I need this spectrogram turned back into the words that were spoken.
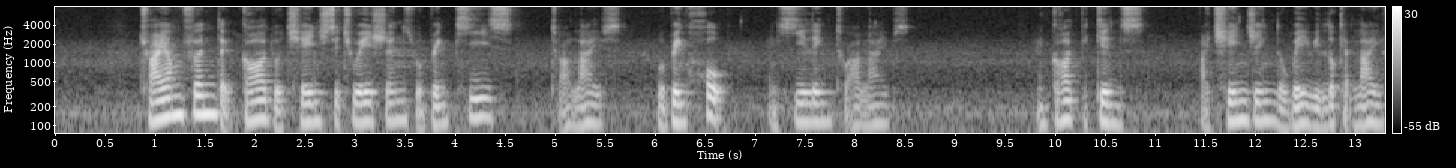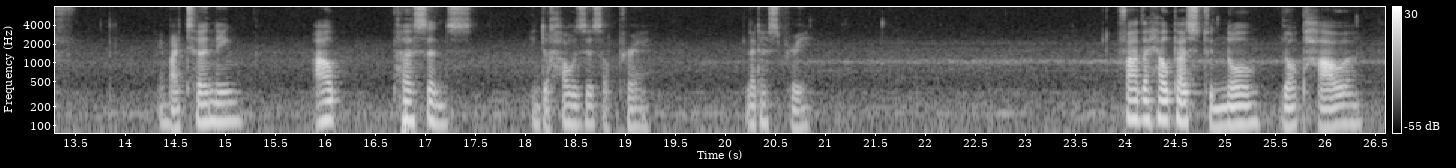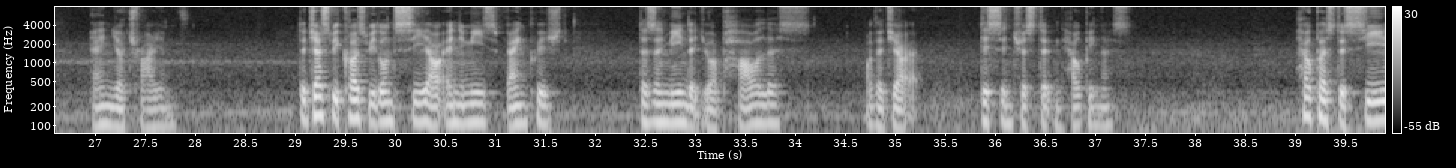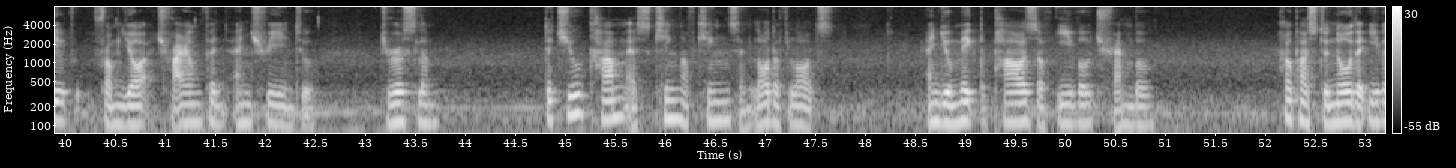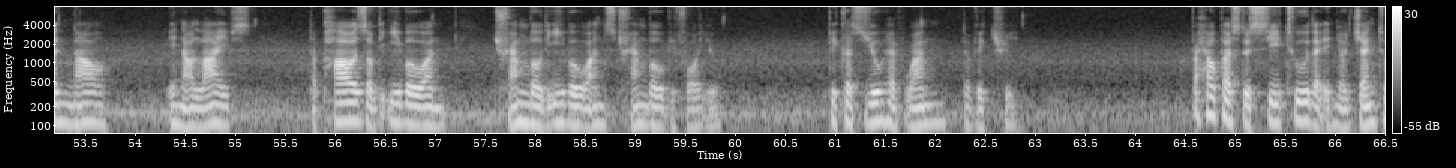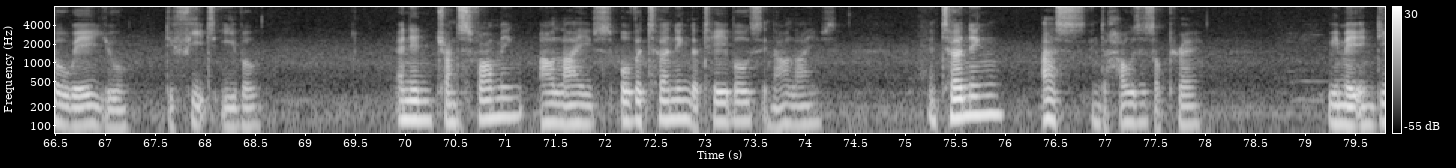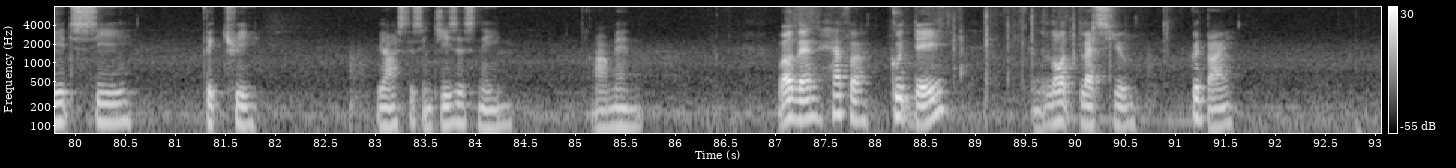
Triumphant that God will change situations, will bring peace to our lives, will bring hope and healing to our lives. And God begins by changing the way we look at life and by turning our persons into houses of prayer. Let us pray. Father, help us to know your power and your triumph. That just because we don't see our enemies vanquished doesn't mean that you are powerless or that you are disinterested in helping us. Help us to see from your triumphant entry into Jerusalem that you come as King of kings and Lord of lords, and you make the powers of evil tremble. Help us to know that even now in our lives, the powers of the evil one tremble, the evil ones tremble before you, because you have won the victory. But help us to see too that in your gentle way you defeat evil. And in transforming our lives, overturning the tables in our lives, and turning us into houses of prayer, we may indeed see victory. We ask this in Jesus' name. Amen. Well, then, have a good day, and the Lord bless you. Goodbye.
